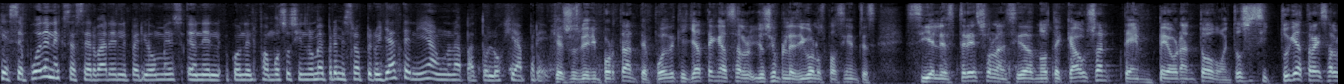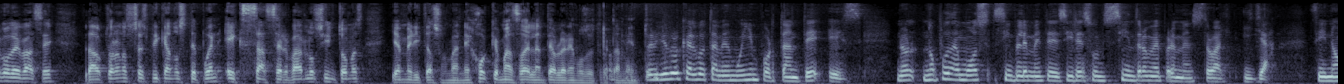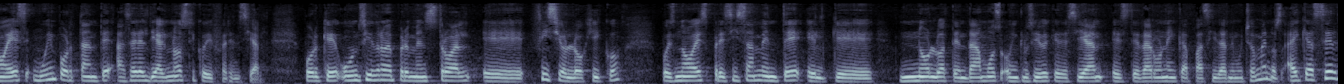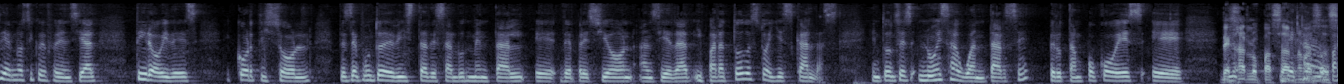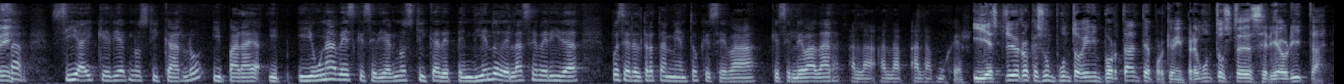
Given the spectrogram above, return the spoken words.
que se pueden exacerbar en el periodo mes- en el- con el famoso síndrome premenstrual, pero ya tenían una patología previa. Que eso es bien importante. Puede que ya tengas algo. Yo siempre les digo a los pacientes, si el estrés o la ansiedad no te causan, te empeoran todo. Entonces, si tú ya traes algo de base, la doctora nos está explicando si te pueden exacerbar los síntomas y ameritas un manejo, que más adelante hablaremos de tratamiento. Pero yo creo que algo también muy importante es, no, no podemos simplemente decir es un síndrome premenstrual y ya, sino es muy importante hacer el diagnóstico diferencial, porque un síndrome premenstrual eh, fisiológico, pues no es precisamente el que no lo atendamos o inclusive que decían este, dar una incapacidad, ni mucho menos. Hay que hacer diagnóstico diferencial, tiroides, cortisol, desde el punto de vista de salud mental, eh, depresión, ansiedad, y para todo esto hay escalas. Entonces, no es aguantarse, pero tampoco es... eh, Dejarlo pasar, nada más dejarlo así. pasar. Sí hay que diagnosticarlo y, para, y, y una vez que se diagnostica, dependiendo de la severidad, pues será el tratamiento que se, va, que se le va a dar a la, a la, a la mujer. Y esto yo creo que es un punto bien importante, porque mi pregunta a ustedes sería ahorita,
